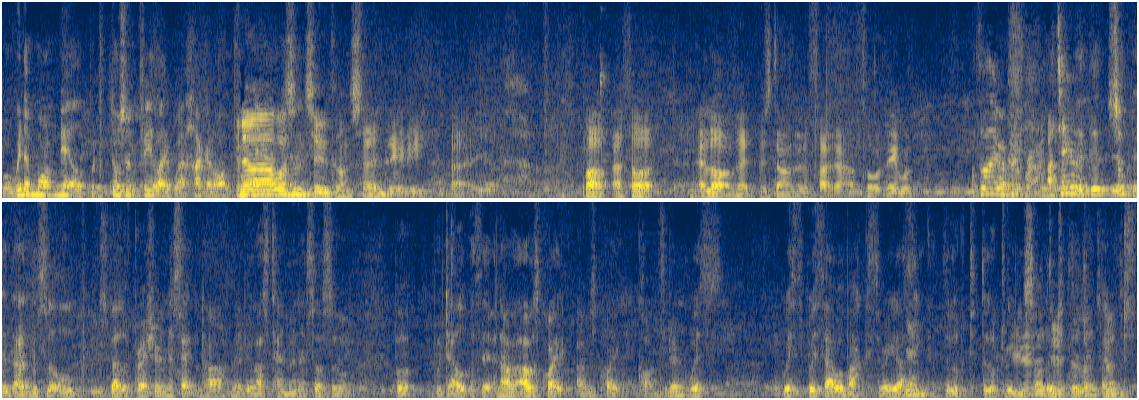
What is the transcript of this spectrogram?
we're winning one 0 but it doesn't feel like we're hanging on. No, it. I wasn't too concerned really. Uh, but I thought a lot of it was down to the fact that I thought they were. I thought they were. Crap. I tell you, They, they, some, they had this little spell of pressure in the second half, maybe the last ten minutes or so, but we dealt with it, and I, I was quite, I was quite confident with, with, with our back three. I Yeah. think they looked, they looked really Yeah, solid. did, they looked and good.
